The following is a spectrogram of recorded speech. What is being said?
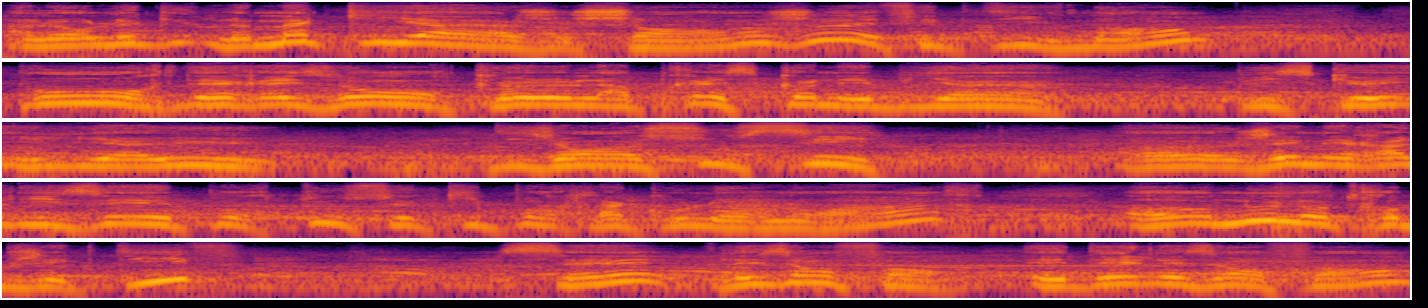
Alors le, maquillage change, effectivement, pour des raisons que la presse connaît bien, puisqu'il y a eu, disons, un souci euh, généralisé pour tous ceux qui portent la couleur noire. Or, nous, notre objectif, c'est les enfants, aider les enfants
